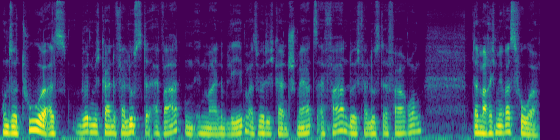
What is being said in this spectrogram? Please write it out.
und so tue, als würden mich keine Verluste erwarten in meinem Leben, als würde ich keinen Schmerz erfahren durch Verlusterfahrung, dann mache ich mir was vor.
